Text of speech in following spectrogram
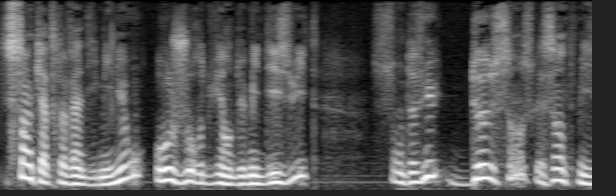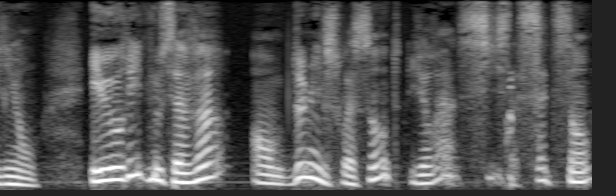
190 millions, aujourd'hui en 2018, sont devenus 260 millions. Et au rythme où ça va, en 2060, il y aura 6 à 700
